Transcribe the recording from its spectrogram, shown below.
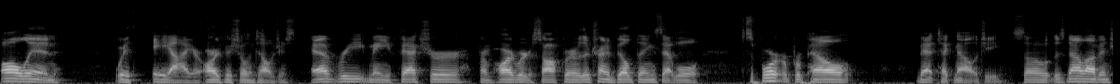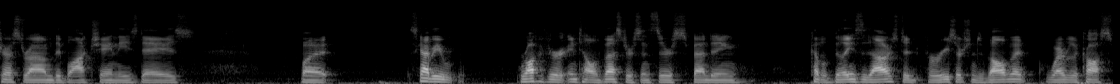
all in with AI or artificial intelligence. Every manufacturer, from hardware to software, they're trying to build things that will support or propel that technology. So there's not a lot of interest around the blockchain these days. but it's got to be rough if you're an Intel investor since they're spending a couple of billions of dollars to, for research and development, whatever the cost.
